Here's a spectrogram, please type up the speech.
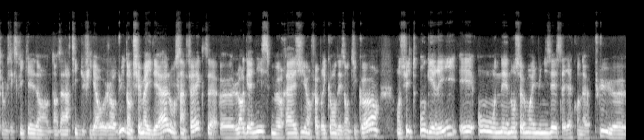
comme je l'expliquais dans, un article du Figaro aujourd'hui, dans le schéma idéal, on s'infecte, l'organisme réagit en fabriquant des anticorps, Ensuite, on guérit et on est non seulement immunisé, c'est-à-dire qu'on euh,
